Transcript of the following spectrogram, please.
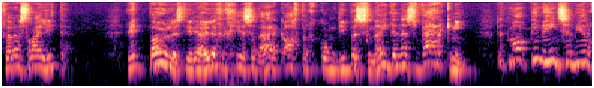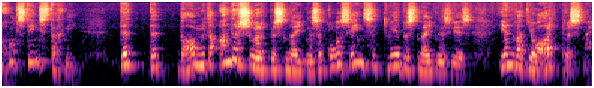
vir Israeliete, het Paulus deur die Heilige Gees se werk agtergekom die besnydenis werk nie. Dit maak nie mense meer godsdienstig nie. Dit dit daar moet 'n ander soort besnydenis, 'n Kolossense 2 besnydenis wees, een wat jou hart besny.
